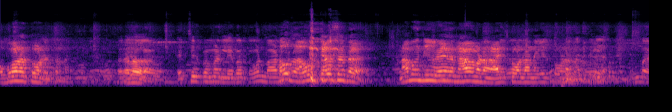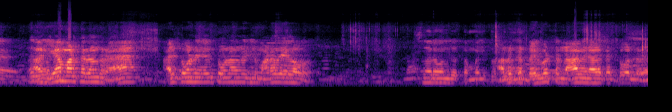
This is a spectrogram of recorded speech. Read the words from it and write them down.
ಒಬ್ಬನ ತೊಗೊಂಡಿರ್ತಾನೆ. ಹೆಚ್ಚಿನ ಪ್ರಮಾಣ ಲೇಬರ್ ತೊಗೊಂಡು ಮಾಡಿ ಹೌದು ಅವ್ನ ಕೆಲಸ ಅದ. ನಮಗೆ ನೀವು ಹೇಳಿದ್ರೆ ನಾವೇ ಮಾಡೋಣ. ಅಲ್ಲಿ ತೊಗೊಂಡಾನ ಇಲ್ಲಿ ತೊಗೊಂಡಾನ ಅಂತೇಳಿ ಏನು ಮಾಡ್ತಾರೆ ಅಂದ್ರೆ ಅಲ್ಲಿ ತೊಗೊಂಡ ಇಲ್ಲಿ ತೊಗೊಂಡ ಇಲ್ಲಿ ಮಾಡೋದೇ ಇಲ್ಲ ಅವರು. ಸರ್ ಒಂದು ತಮ್ಮಲ್ಲಿ ಅದಕ್ಕೆ ದಯವಿಟ್ಟು ನಾವೇನು ಹೇಳಕತ್ತೀವಿ ಅಂದ್ರೆ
